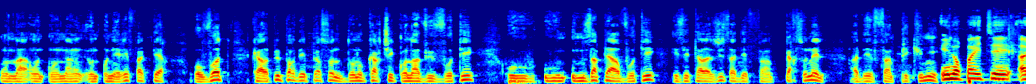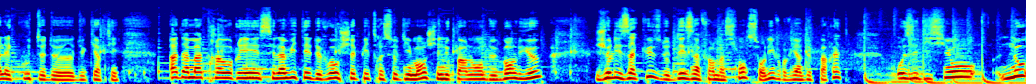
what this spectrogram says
on a, on, a, on est réfractaire au vote, car la plupart des personnes dans nos quartiers qu'on a vu voter ou, ou, nous appelaient à voter, ils étaient là juste à des fins personnelles, à des fins pécuniaires. Ils n'ont pas été à l'écoute du quartier. Adama Traoré, c'est l'invité de Voix au chapitre ce dimanche et nous parlons de banlieue. Je les accuse de désinformation. Son livre vient de paraître aux éditions No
